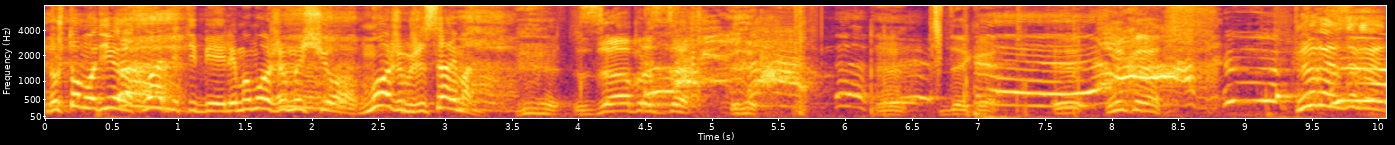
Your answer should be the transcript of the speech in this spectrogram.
Ну что, мудила, хватит тебе или мы можем еще? Можем же, Саймон. Запросто. Дай-ка. Ну-ка. Ну-ка, сука.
